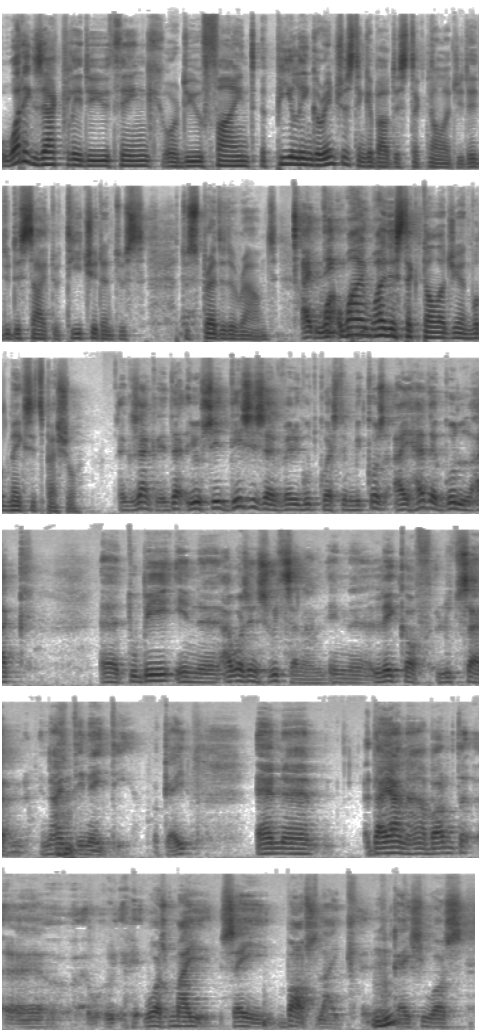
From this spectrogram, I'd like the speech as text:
what exactly do you think, or do you find appealing or interesting about this technology? Did you decide to teach it and to to spread it around? I why, think- why why this technology and what makes it special? Exactly. That, you see, this is a very good question because I had a good luck uh, to be in. Uh, I was in Switzerland in uh, Lake of Lucerne in 1980. Okay, and uh, Diana Hubbard uh, was my say boss. Like, okay, she was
